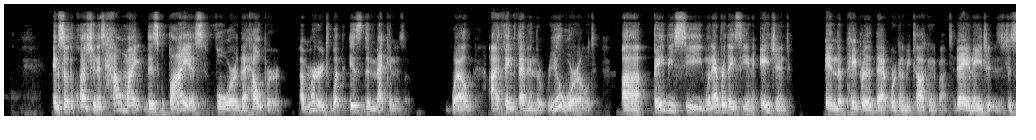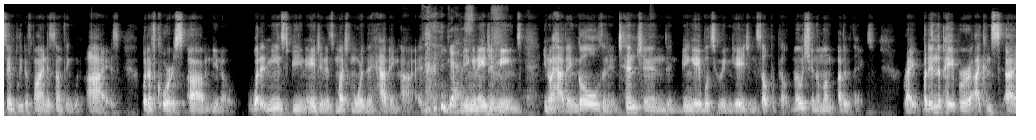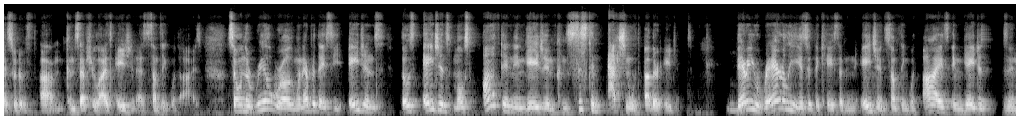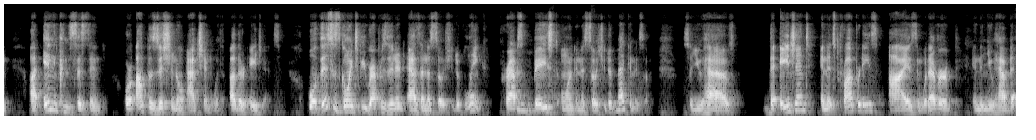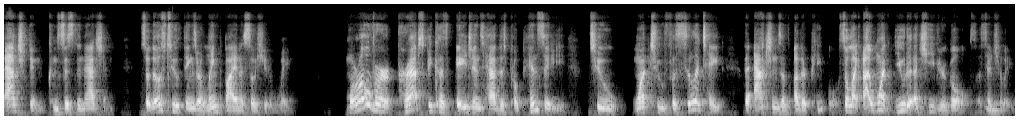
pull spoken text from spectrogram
And so the question is, how might this bias for the helper emerge? What is the mechanism? Well, I think that in the real world, uh, babies see, whenever they see an agent in the paper that we're going to be talking about today, an agent is just simply defined as something with eyes. But of course, um, you know, what it means to be an agent is much more than having eyes. yes. Being an agent means, you know, having goals and intentions and being able to engage in self-propelled motion, among other things, right? But in the paper, I, can I sort of um, conceptualize agent as something with eyes. So in the real world, whenever they see agents, those agents most often engage in consistent action with other agents. Mm-hmm. Very rarely is it the case that an agent, something with eyes, engages in uh, inconsistent or oppositional action with other agents. Well, this is going to be represented as an associative link, perhaps mm-hmm. based on an associative mechanism. So you have the agent and its properties, eyes and whatever, and then you have the action, consistent action. So those two things are linked by an associative weight. Moreover, perhaps because agents have this propensity to want to facilitate the actions of other people. So, like, I want you to achieve your goals, essentially. Mm-hmm.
